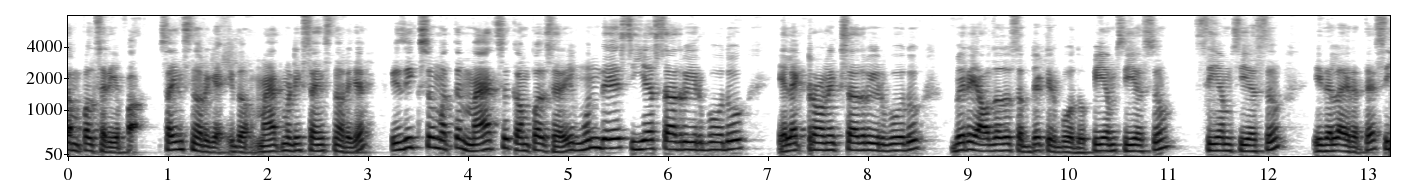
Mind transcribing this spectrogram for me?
ಕಂಪಲ್ಸರಿ ಅಪ್ಪ. ಸೈನ್ಸ್ನವ್ರಿಗೆ ಇದು ಮ್ಯಾಥಮೆಟಿಕ್ಸ್ ಸೈನ್ಸ್ನವರಿಗೆ ಫಿಸಿಕ್ಸು ಮತ್ತು ಮ್ಯಾಥ್ಸ್ ಕಂಪಲ್ಸರಿ ಮುಂದೆ ಸಿ ಎಸ್ ಆದರೂ ಇರ್ಬೋದು ಎಲೆಕ್ಟ್ರಾನಿಕ್ಸ್ ಆದರೂ ಇರ್ಬೋದು, ಬೇರೆ ಯಾವುದಾದ್ರು ಸಬ್ಜೆಕ್ಟ್ ಇರ್ಬೋದು P M C S C M C S ಇದೆಲ್ಲ ಇರುತ್ತೆ. ಸಿ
